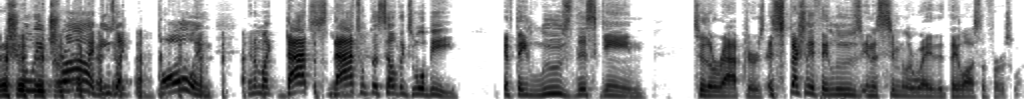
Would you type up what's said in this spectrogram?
actually tried." He's like bawling, and I'm like, "That's that's what the Celtics will be if they lose this game to the Raptors, especially if they lose in a similar way that they lost the first one."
